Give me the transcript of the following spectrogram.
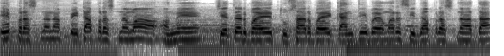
એ પ્રશ્નના પેટા પ્રશ્નમાં અમે ચેતરભાઈ, તુષારભાઈ, કાંતિભાઈ અમારા સીધા પ્રશ્ન હતા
